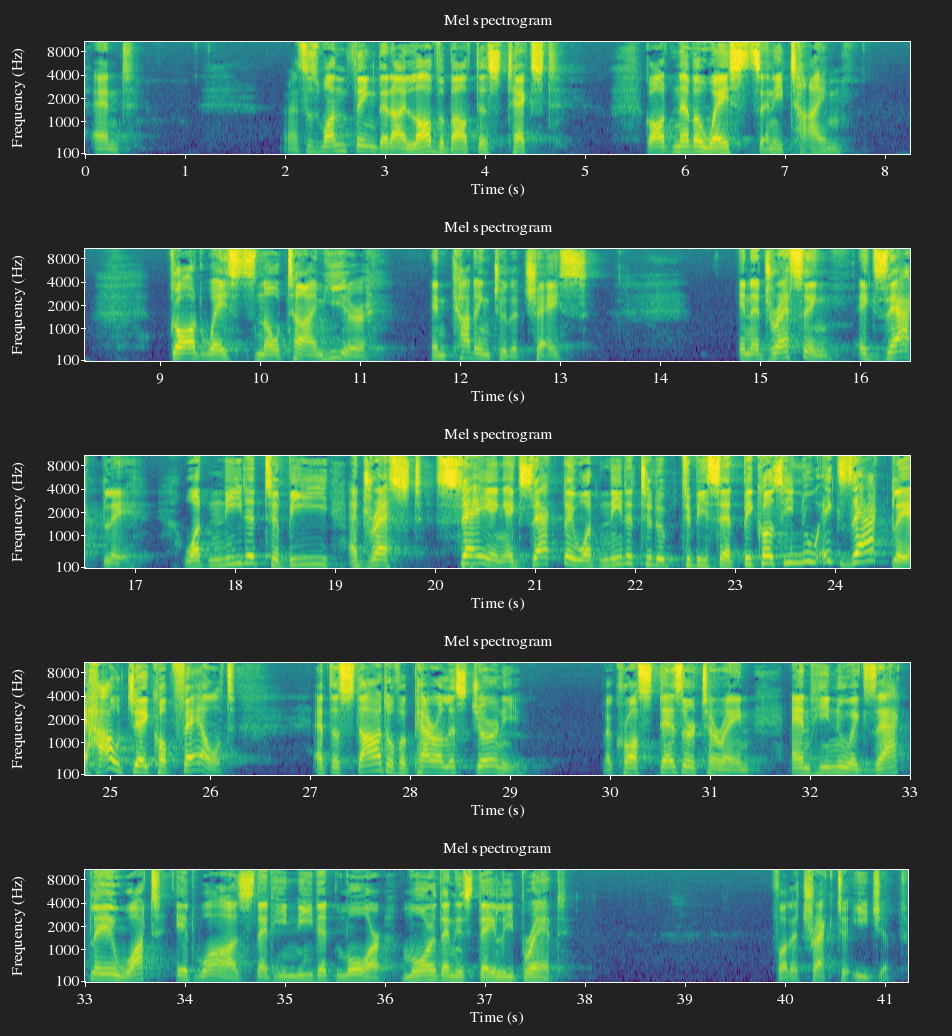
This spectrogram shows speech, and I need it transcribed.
And uh, this is one thing that I love about this text. God never wastes any time. God wastes no time here in cutting to the chase, in addressing exactly what needed to be addressed, saying exactly what needed to, do, to be said, because he knew exactly how Jacob felt at the start of a perilous journey across desert terrain, and he knew exactly what it was that he needed more, more than his daily bread for the trek to Egypt.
